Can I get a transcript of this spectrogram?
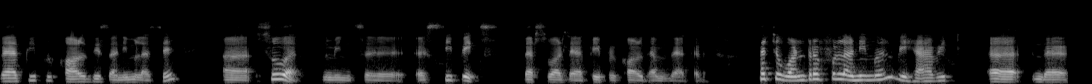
where people call this animal as a uh, sewer, means uh, sea pigs. That's what uh, people call them. That such a wonderful animal. We have it uh, in the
